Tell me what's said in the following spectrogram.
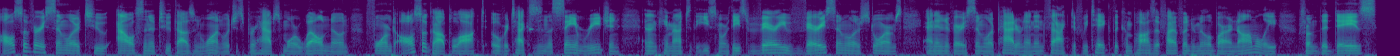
Also very similar to Allison of 2001, which is perhaps more well known, formed also got blocked over Texas in the same region and then came out to the east northeast. Very, very similar similar storms and in a very similar pattern. And in fact, if we take the composite 500 millibar anomaly from the days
